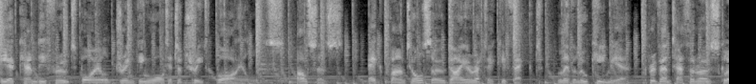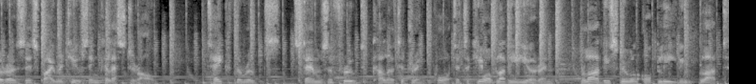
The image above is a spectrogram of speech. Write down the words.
ear candy fruit boiled drinking water to treat boils, ulcers. Eggplant also diuretic effect, liver leukemia, prevent atherosclerosis by reducing cholesterol. Take the roots, stems of fruit color to drink water to cure bloody urine, bloody stool or bleeding blood.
